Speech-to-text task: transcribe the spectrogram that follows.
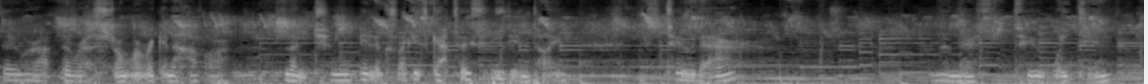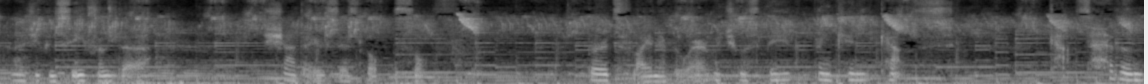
So we're at the restaurant where we're going to have our lunch and it looks like it's Gato's feeding time. There's two there and then there's two waiting and as you can see from the shadows there's lots of birds flying everywhere which must be thinking cats cats heaven.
